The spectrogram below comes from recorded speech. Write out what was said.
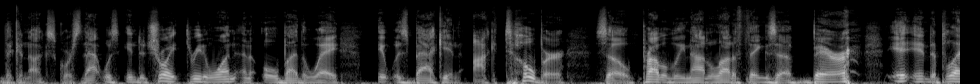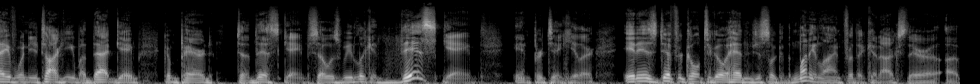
the Canucks. Of course, that was in Detroit, three to one. And oh, by the way, it was back in October, so probably not a lot of things uh, bear into play when you're talking about that game compared to this game. So as we look at this game in particular, it is difficult to go ahead and just look at the money line for the Canucks. They're a, a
